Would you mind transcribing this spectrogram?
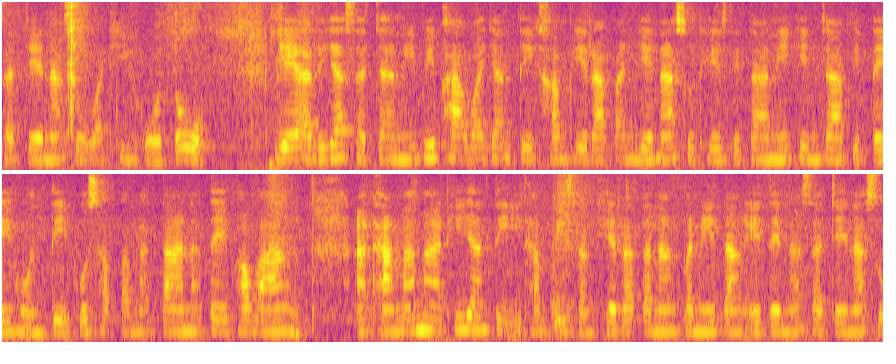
สัจเจนะสุวัตถีโหตุเยอริยสัจจานิวิภาวยันติคัมภีรปัญเยนะสุเทสิตานิกินจาปิเตโหนติพุสัพปมตานะเตภวังอัฏฐามะมาทิยันติอิทัมปีสังเครัตนังปณีตังเอเตนะสัจเจนะสุ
